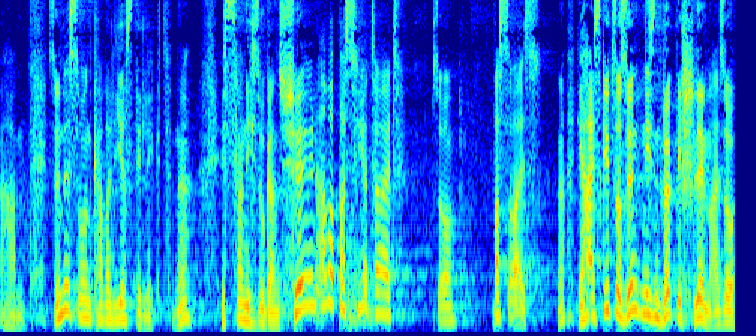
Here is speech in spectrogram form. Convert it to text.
haben. Sünde ist so ein Kavaliersdelikt. Ne? Ist zwar nicht so ganz schön, aber passiert halt. So, was soll's? Ne? Ja, es gibt so Sünden, die sind wirklich schlimm. Also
